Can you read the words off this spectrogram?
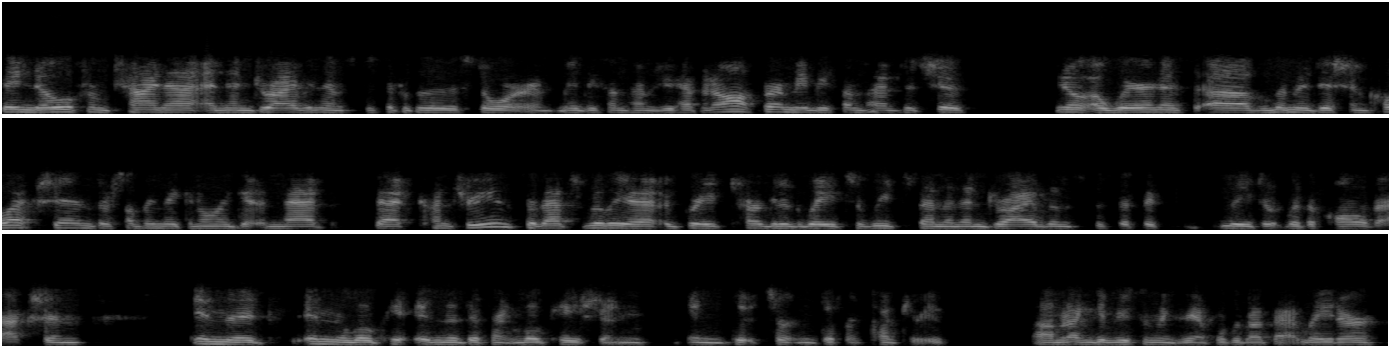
they know from China and then driving them specifically to the store. Maybe sometimes you have an offer, maybe sometimes it's just you know awareness of limited edition collections or something they can only get in that that country. And so that's really a, a great targeted way to reach them and then drive them specifically to, with a call of action in the in the loca- in the different location in certain different countries. Um, and I can give you some examples about that later.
